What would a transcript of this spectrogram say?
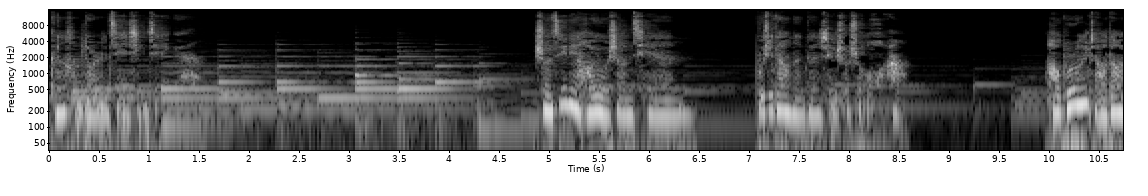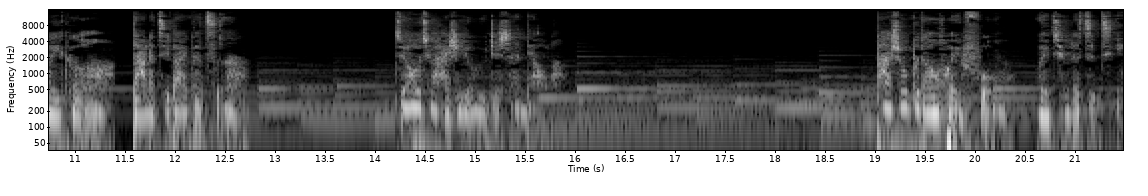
跟很多人渐行渐远。手机里好友上千。不知道能跟谁说说话，好不容易找到一个，打了几百个字，最后却还是犹豫着删掉了，怕收不到回复委屈了自己，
